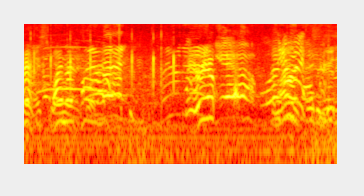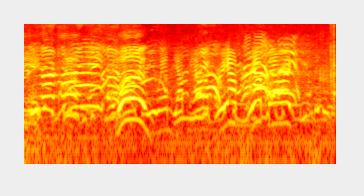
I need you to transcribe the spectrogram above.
Hey, line right, Paul, right. Hey, hurry up. One. Yep, Alec, hurry up, hurry up, Alec.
